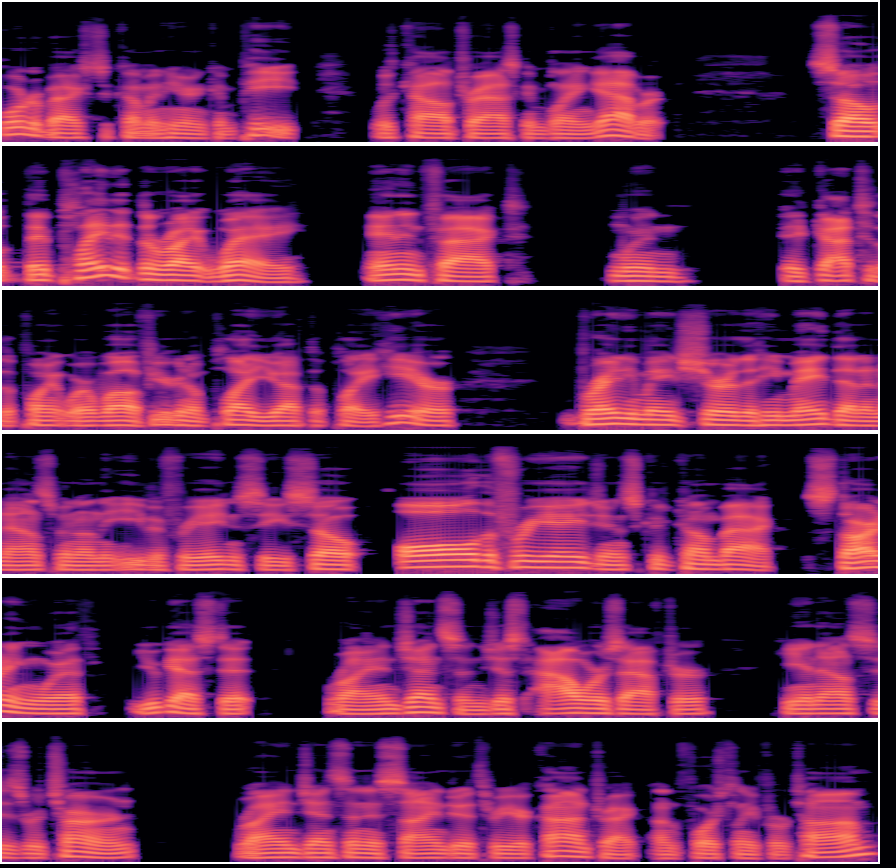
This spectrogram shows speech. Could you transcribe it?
quarterbacks to come in here and compete with kyle trask and blaine gabbert so they played it the right way. And in fact, when it got to the point where, well, if you're going to play, you have to play here, Brady made sure that he made that announcement on the eve of free agency. So all the free agents could come back, starting with, you guessed it, Ryan Jensen. Just hours after he announced his return, Ryan Jensen is signed to a three year contract. Unfortunately for Tom,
